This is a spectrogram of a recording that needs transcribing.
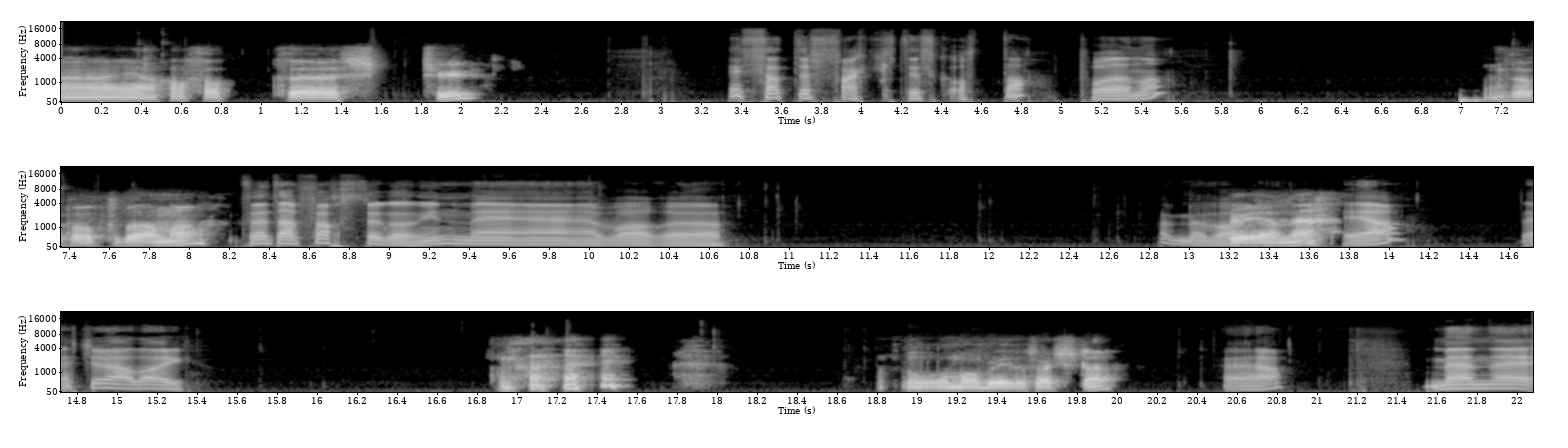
Eh, Jeg har satt sju. Jeg satte faktisk åtte på denne. Jeg satte åtte på denne. Så dette er første gangen vi var uh, Vi var Uenige. Ja. Det er ikke hver dag. Nei. Noe må bli det første. Ja. Men eh,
